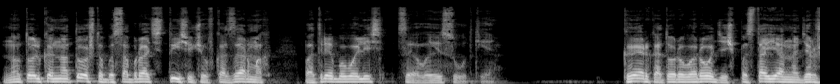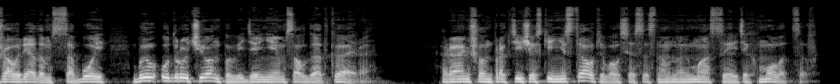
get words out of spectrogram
Но только на то, чтобы собрать тысячу в казармах, потребовались целые сутки. Кэр, которого родич постоянно держал рядом с собой, был удручен поведением солдат Кайра. Раньше он практически не сталкивался с основной массой этих молодцев.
